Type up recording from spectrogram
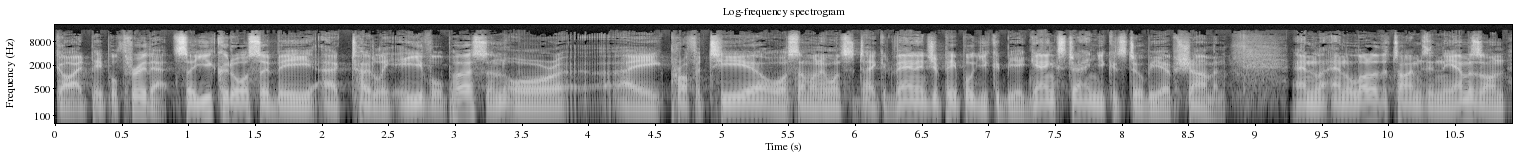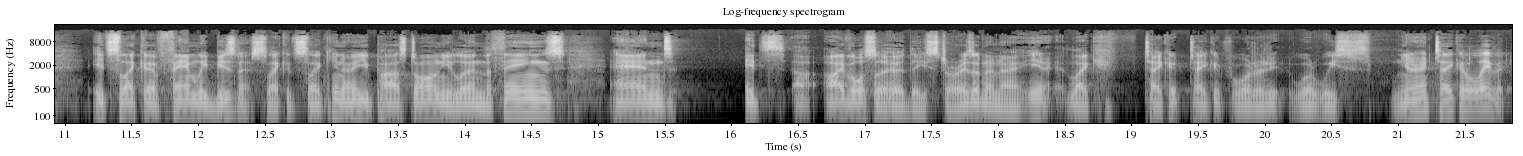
guide people through that. So you could also be a totally evil person or a profiteer or someone who wants to take advantage of people. You could be a gangster and you could still be a shaman. And and a lot of the times in the Amazon, it's like a family business. Like it's like, you know, you passed on, you learn the things and it's uh, I've also heard these stories. I don't know, you know, like take it take it for what it what we you know, take it or leave it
